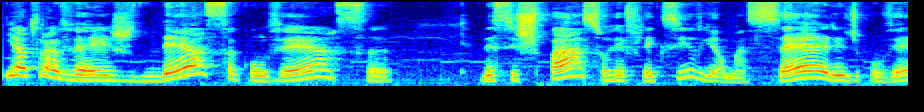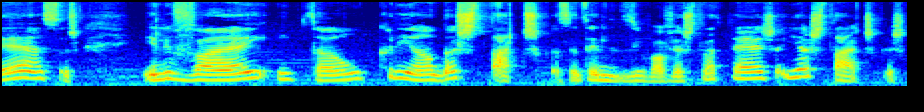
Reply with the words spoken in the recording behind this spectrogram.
e através dessa conversa, desse espaço reflexivo, e é uma série de conversas, ele vai então criando as táticas. Então ele desenvolve a estratégia e as táticas.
